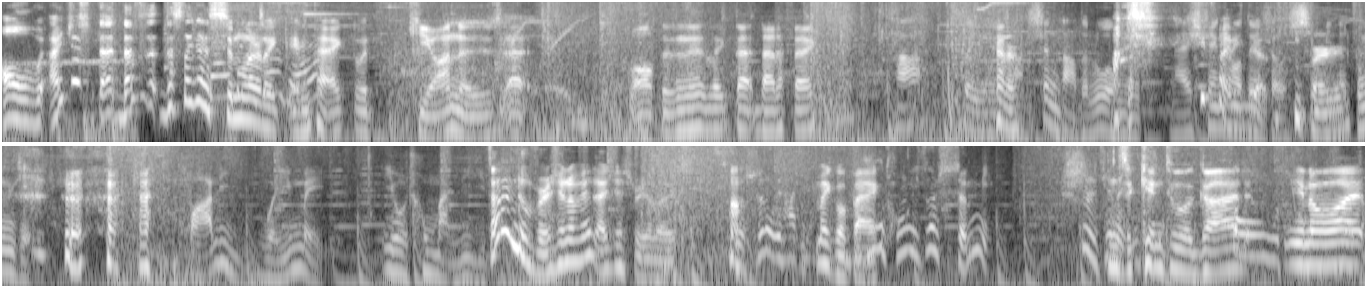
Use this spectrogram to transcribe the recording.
oh, I just that that's that's like a similar like impact with Kiana's at Vault, isn't it? Like that that effect. that a new version of it? I just realized. 此时的维塔体 might go back. 如同一尊神明，世间 akin to a god. You know what?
